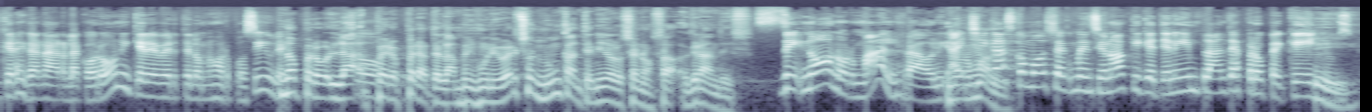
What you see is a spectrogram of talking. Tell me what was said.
quieres ganar la corona y quieres verte lo mejor posible. No, pero, la, So- pero espérate, las mis universos nunca han tenido los senos grandes. Sí, no, normal, Raúl. Hay chicas, como se mencionó aquí, que tienen implantes, pero pequeños. Sí.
